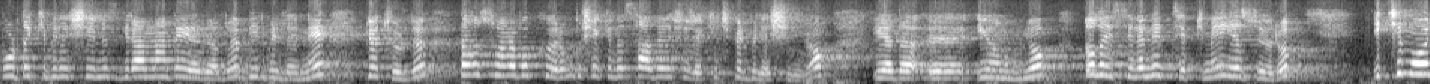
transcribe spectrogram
Buradaki bileşiğimiz girenlerde yer alıyor. Birbirlerini götürdü. Daha sonra bakıyorum bu şekilde sadeleşecek hiçbir bileşim yok. Ya da e, iyonum yok. Dolayısıyla net tepkimeyi yazıyorum. 2 mol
